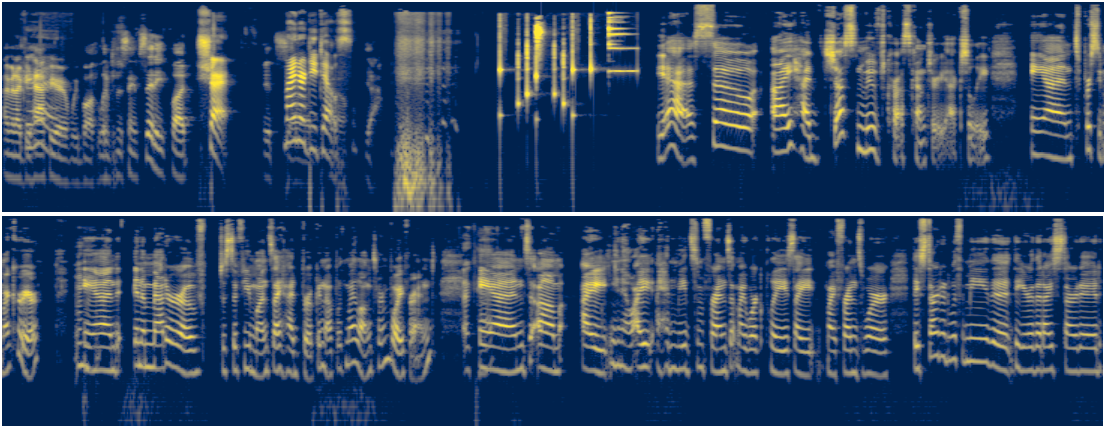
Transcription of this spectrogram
I mean, I'd be happier if we both lived in the same city, but Sure. it's Minor uh, you know, details. yeah. Yeah, so I had just moved cross country actually, and to pursue my career. Mhm. And in a matter of just a few months, I had broken up with my long term boyfriend. Okay. And um, I, you know, I, I had made some friends at my workplace. I my friends were they started with me the the year that I started.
